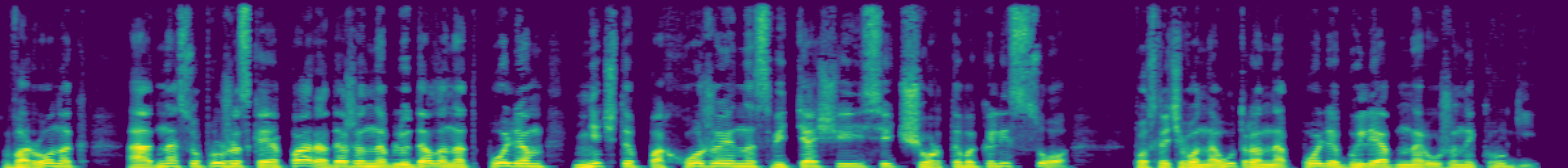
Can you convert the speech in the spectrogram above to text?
воронок, а одна супружеская пара даже наблюдала над полем нечто похожее на светящееся чертово колесо, после чего на утро на поле были обнаружены круги.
